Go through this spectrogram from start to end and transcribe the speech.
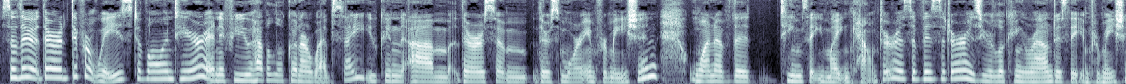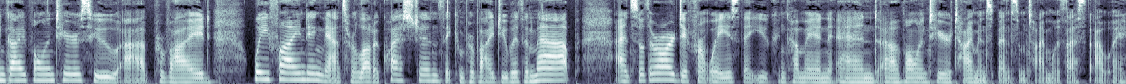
So, there, there are different ways to volunteer, and if you have a look on our website, you can. Um, there are some. There's more information. One of the teams that you might encounter as a visitor as you're looking around is the information guide volunteers who uh, provide wayfinding. They answer a lot of questions. They can provide you with a map, and so there are different ways that you can come in and uh, volunteer your time and spend some time with us that way.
